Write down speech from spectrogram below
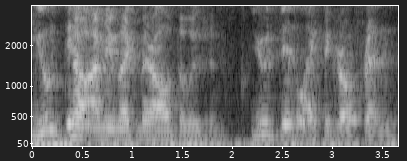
you did no, I mean like they're all delusions. you did like the girlfriend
